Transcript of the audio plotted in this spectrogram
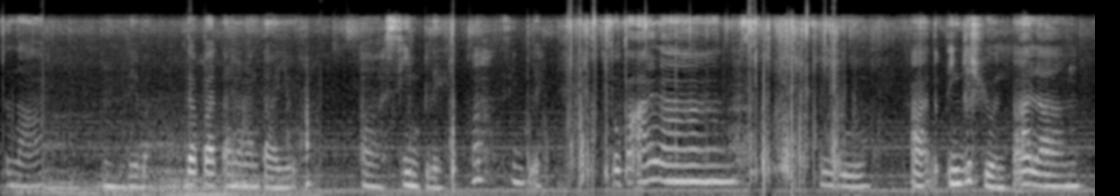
Ito na. Mm, diba? Dapat ano lang tayo. Ah, simple. Ah, simple. So, paalam. See you. Ah, English yun. Paalam.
